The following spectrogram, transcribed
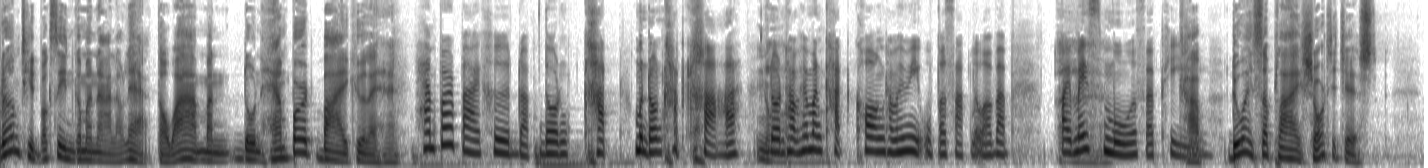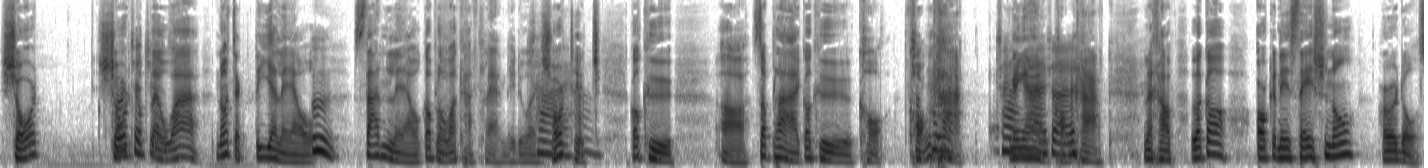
เริ่มฉีดวัคซีนกันมานานแล้วแหละ แต่ว่ามันโดน hampered by คืออะไรฮะ hampered by คือแบบโดนขัดเหมือนโดนขัดขา โดนทำให้มันขัดข้องทำให้มีอุปสรรคหรือว่าแบบไปไม่ smooth สักทีครับด้วย supply shortages short short ก็ Shortages แปลว่านอกจากเตี้ยแล้ว สั้นแล้วก็แปลว่าขาดแคลนได้ด้วยใช่ shortage ก็คือเอ่อ supply ก็คือของของขาดใช่ง่ายใช่ๆของขาดนะครับ แล้วก็ organizational hurdles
